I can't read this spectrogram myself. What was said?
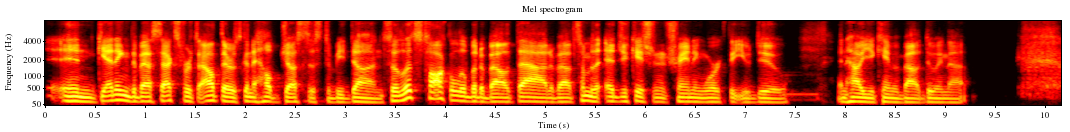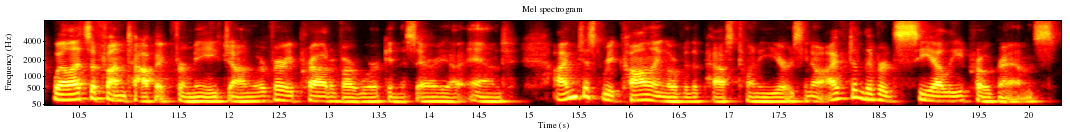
in getting the best experts out there is going to help justice to be done. So let's talk a little bit about that, about some of the education and training work that you do and how you came about doing that. Well, that's a fun topic for me, John. We're very proud of our work in this area. And I'm just recalling over the past 20 years, you know, I've delivered CLE programs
